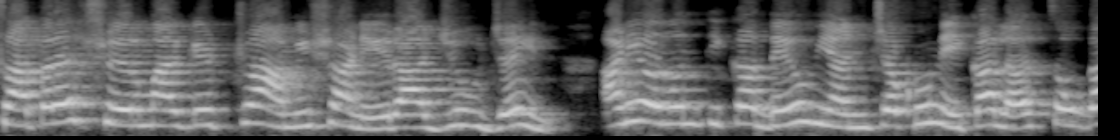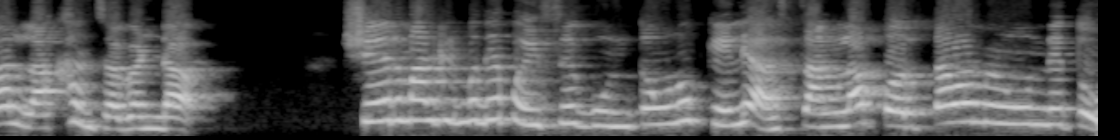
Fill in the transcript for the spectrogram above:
सातारा शेअर मार्केटच्या आमिषाने राजीव जैन आणि अवंतिका देव यांच्याकडून एकाला चौदा लाखांचा गंडा. शेअर मार्केटमध्ये पैसे गुंतवणूक केल्यास चांगला परतावा मिळवून देतो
